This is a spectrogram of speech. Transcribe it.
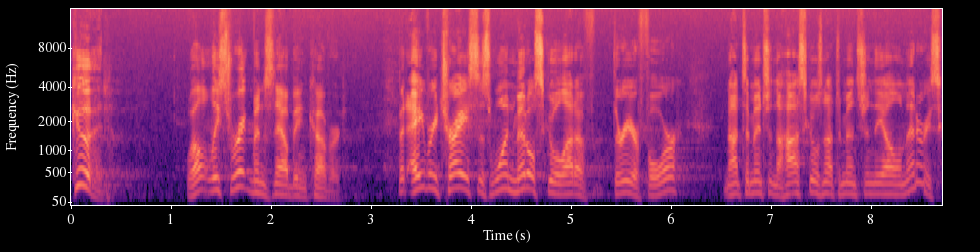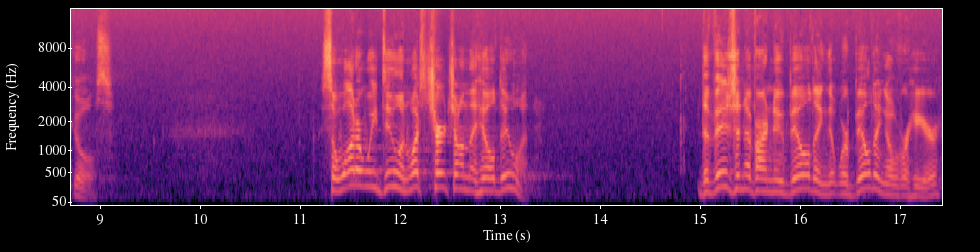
Good. Well, at least Rickman's now being covered. But Avery Trace is one middle school out of three or four, not to mention the high schools, not to mention the elementary schools. So, what are we doing? What's Church on the Hill doing? The vision of our new building that we're building over here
